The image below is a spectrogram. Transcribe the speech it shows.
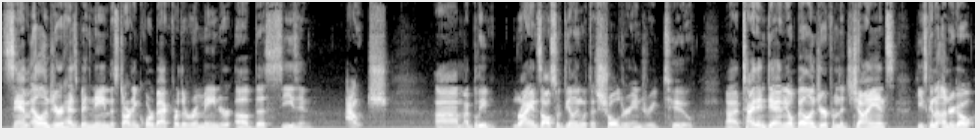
Sam Ehlinger has been named the starting quarterback for the remainder of the season. Ouch. Um, I believe Ryan's also dealing with a shoulder injury too. Uh, tight end Daniel Bellinger from the Giants. He's going to undergo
